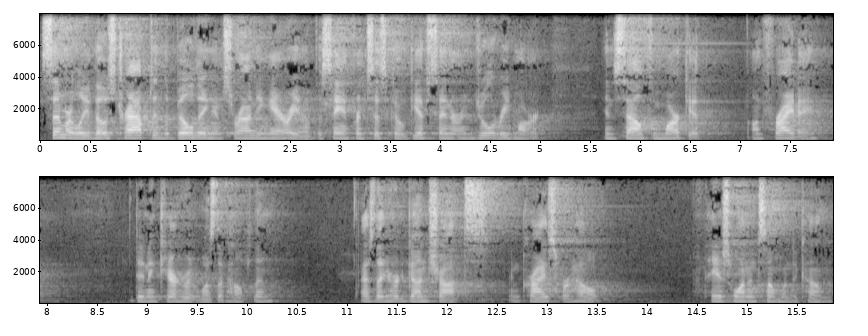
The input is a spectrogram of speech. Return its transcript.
Similarly, those trapped in the building and surrounding area of the San Francisco Gift Center and Jewelry Mart in South Market on Friday didn't care who it was that helped them. As they heard gunshots and cries for help, they just wanted someone to come.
